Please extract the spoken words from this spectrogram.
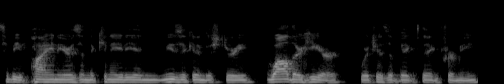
to be pioneers in the Canadian music industry while they're here, which is a big thing for me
